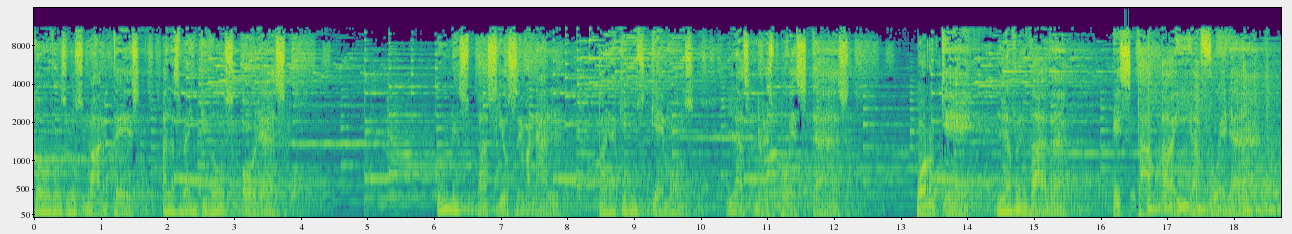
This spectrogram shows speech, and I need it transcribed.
Todos los martes a las 22 horas. Un espacio semanal para que busquemos las respuestas porque la verdad está ahí afuera.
